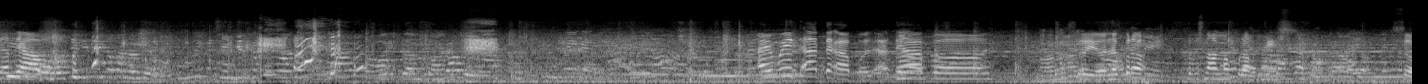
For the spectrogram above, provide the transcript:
Ate Apple. I'm with Ate Apple. Ate Apple. So, yun. Nagpra tapos na kami mag-practice. So,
